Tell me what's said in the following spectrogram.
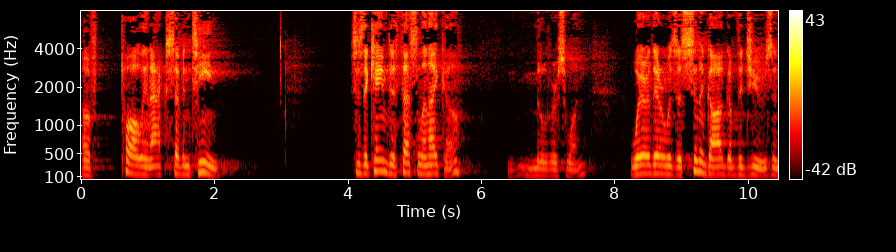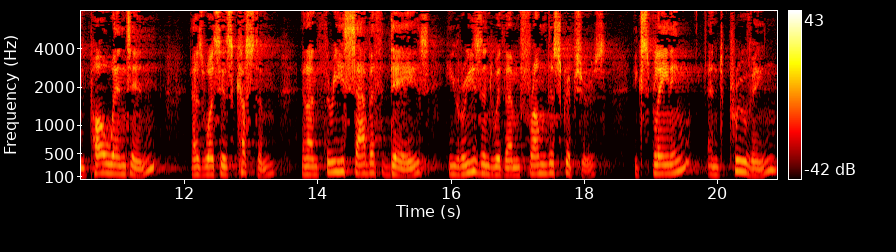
of Paul in Acts 17. It says they came to Thessalonica, middle verse 1, where there was a synagogue of the Jews, and Paul went in, as was his custom, and on three Sabbath days he reasoned with them from the scriptures, explaining and proving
